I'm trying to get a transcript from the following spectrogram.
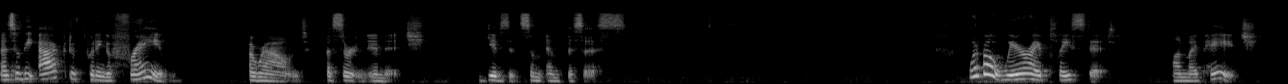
And so the act of putting a frame around a certain image gives it some emphasis. What about where I placed it on my page?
